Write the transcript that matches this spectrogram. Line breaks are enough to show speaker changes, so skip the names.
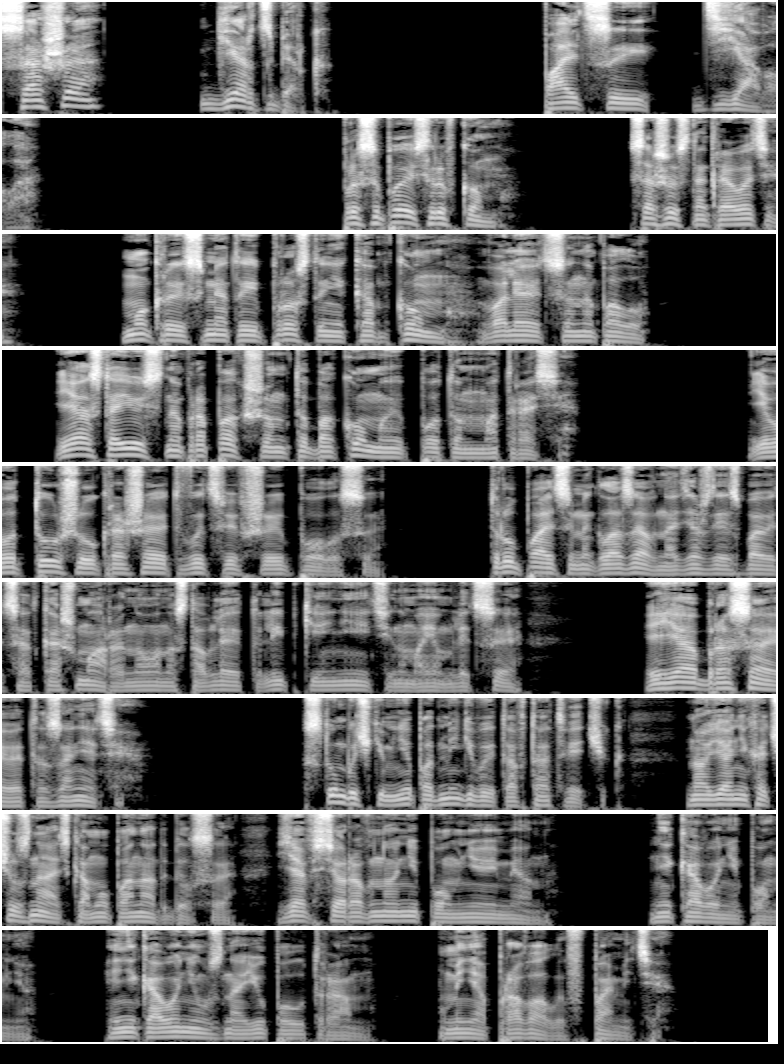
Саша Герцберг. Пальцы дьявола. Просыпаюсь рывком. Сажусь на кровати. Мокрые смятые простыни комком валяются на полу. Я остаюсь на пропахшем табаком и потом матрасе. Его тушу украшают выцвевшие полосы. Тру пальцами глаза в надежде избавиться от кошмара, но он оставляет липкие нити на моем лице, я бросаю это занятие. С тумбочки мне подмигивает автоответчик, но я не хочу знать, кому понадобился. Я все равно не помню имен. Никого не помню. И никого не узнаю по утрам. У меня провалы в памяти.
